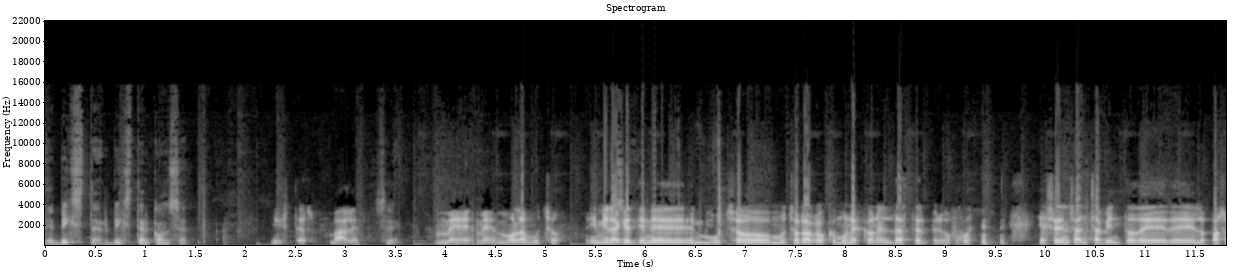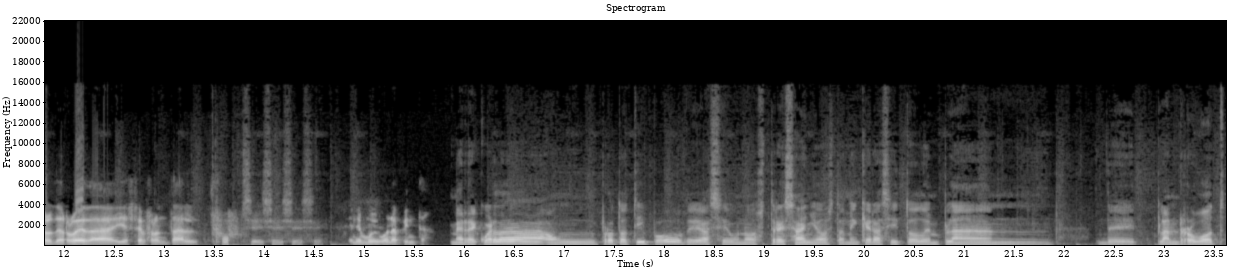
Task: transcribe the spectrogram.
eh, Bixter, Bixter Concept. Bixter, vale. Sí. Me, me mola mucho. Y mira sí. que tiene mucho, muchos rasgos comunes con el Duster, pero ese ensanchamiento de, de, los pasos de rueda y ese frontal uf, sí, sí, sí, sí. tiene muy buena pinta. Me recuerda a un prototipo de hace unos tres años, también que era así todo en plan de plan robot.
